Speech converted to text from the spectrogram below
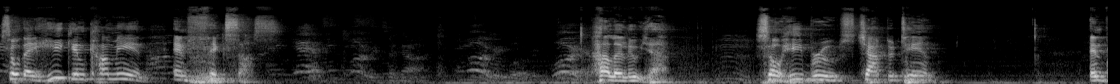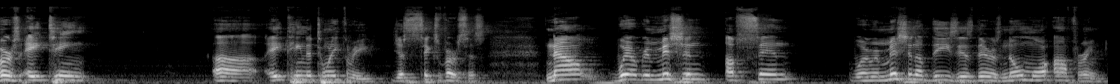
so that he can come in and fix us. Hallelujah. So Hebrews chapter 10 in verse 18, uh, 18 to 23, just six verses. Now, where remission of sin, where remission of these is, there is no more offering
